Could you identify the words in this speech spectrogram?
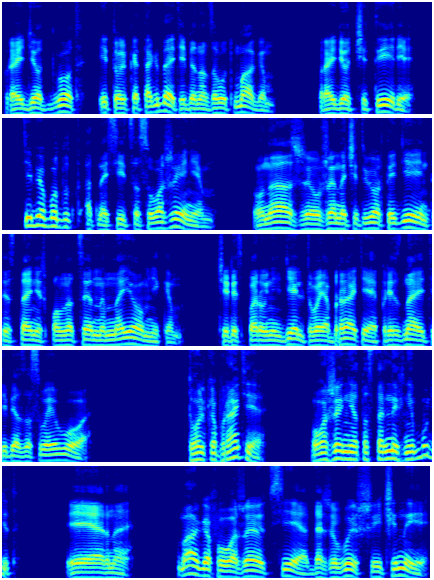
Пройдет год, и только тогда тебя назовут магом. Пройдет четыре, тебе будут относиться с уважением. У нас же уже на четвертый день ты станешь полноценным наемником. Через пару недель твоя братья признают тебя за своего. Только братья? Уважения от остальных не будет? Верно. Магов уважают все, даже высшие чины.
